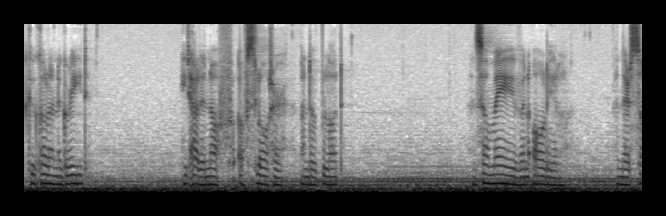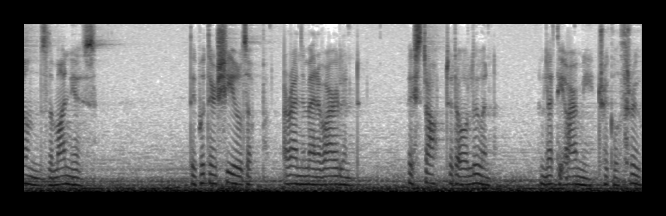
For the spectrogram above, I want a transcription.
Cuchulainn agreed. He'd had enough of slaughter and of blood. And so Maeve and Ailill and their sons, the Manyas, they put their shields up around the men of Ireland. They stopped at Luan and let the army trickle through.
